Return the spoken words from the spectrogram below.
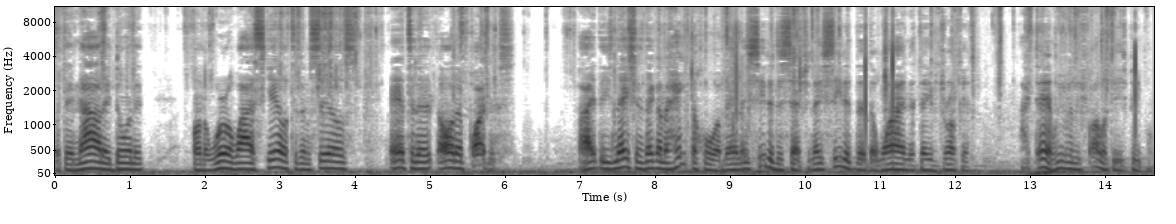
But then now they're doing it on a worldwide scale to themselves and to their, all their partners. All right, these nations, they're going to hate the whore, man. They see the deception. They see the, the, the wine that they've drunken. Like, damn, we really followed these people.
